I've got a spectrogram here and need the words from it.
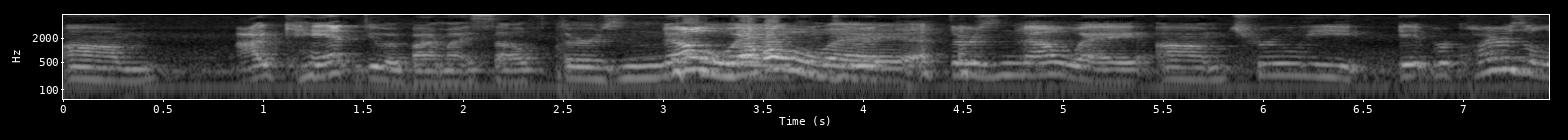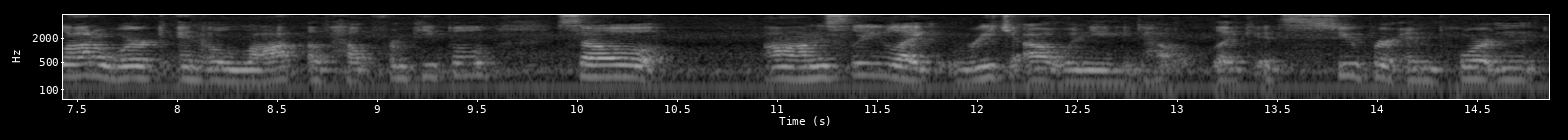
um, I can't do it by myself. There's no way No way. There's no way. Um, truly, it requires a lot of work and a lot of help from people. So honestly like reach out when you need help like it's super important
